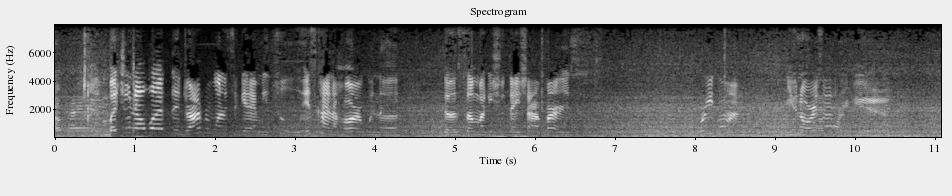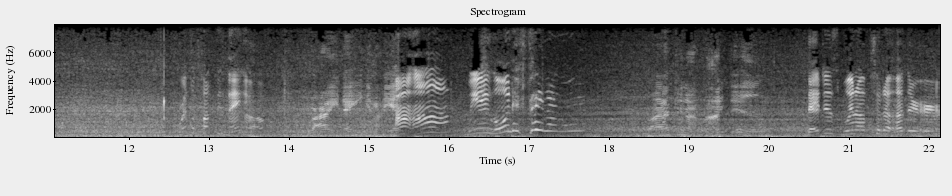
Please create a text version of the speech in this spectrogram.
Okay. But you know what? The driver wanted to get at me too. It's kind of hard when the the somebody shoot they shot first. Where you going? You know where it's at? Yeah. Where the fuck did they go? Right, they ain't in my. Uh-uh. We ain't going if they not going. Why I cannot find them? They just went up to the other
